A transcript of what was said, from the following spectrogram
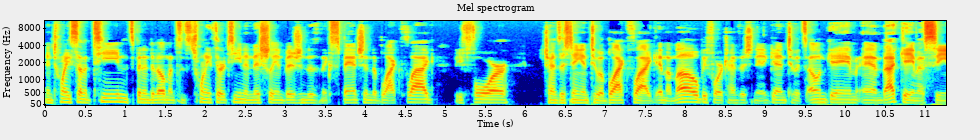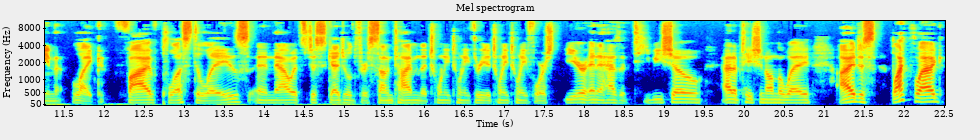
in 2017. It's been in development since 2013, initially envisioned as an expansion to Black Flag before transitioning into a Black Flag MMO, before transitioning again to its own game. And that game has seen like five plus delays, and now it's just scheduled for sometime in the 2023 to 2024 year, and it has a TV show adaptation on the way. I just Black Flag.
